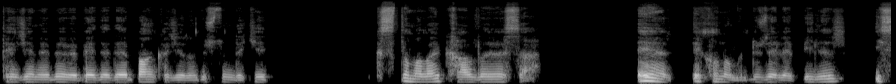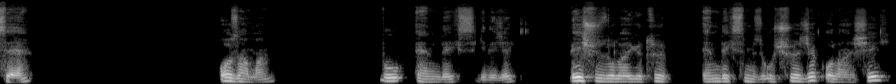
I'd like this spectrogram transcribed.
TCMB ve BDD bankacılığın üstündeki kısıtlamalar kaldırırsa, eğer ekonomi düzelebilir ise o zaman bu endeks gidecek. 500 dolara götürüp endeksimizi uçuracak olan şey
